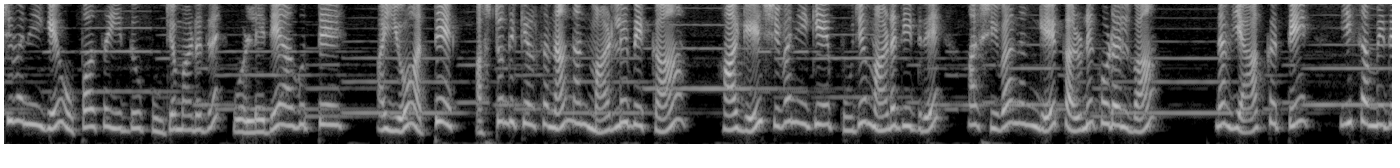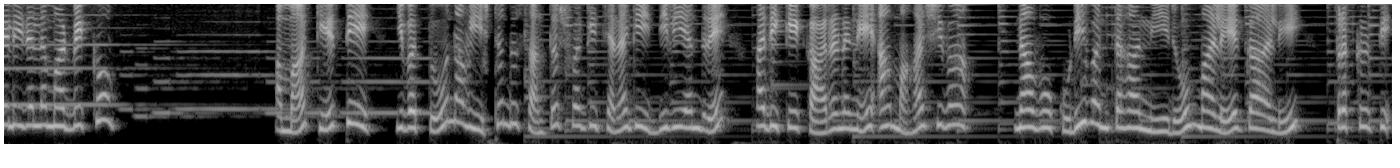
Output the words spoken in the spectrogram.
ಶಿವನಿಗೆ ಉಪವಾಸ ಇದ್ದು ಪೂಜೆ ಮಾಡಿದ್ರೆ ಒಳ್ಳೇದೇ ಆಗುತ್ತೆ. ಅಯ್ಯೋ ಅತ್ತೆ, ಅಷ್ಟೊಂದು ಕೆಲಸನ ನಾನು ಮಾಡಲೇಬೇಕಾ? ಹಾಗೆ ಶಿವನಿಗೆ ಪೂಜೆ ಮಾಡದಿದ್ರೆ ಆ ಶಿವ ನಮಗೆ ಕರುಣೆ ಕೊಡಲ್ವಾ? ನಾವ್ ಯಾಕತ್ತೆ ಈ ಸಮಯದಲ್ಲಿ ಇದೆಲ್ಲ ಮಾಡ್ಬೇಕು? ಅಮ್ಮ, ಕೀರ್ತಿ, ಇವತ್ತು ನಾವು ಇಷ್ಟೊಂದು ಸಂತೋಷವಾಗಿ ಚೆನ್ನಾಗಿ ಇದ್ದೀವಿ ಅಂದ್ರೆ ಅದಕ್ಕೆ ಕಾರಣನೇ ಆ ಮಹಾಶಿವ. ನಾವು ಕುಡಿಯುವಂತಹ ನೀರು, ಮಳೆ, ಗಾಳಿ, ಪ್ರಕೃತಿ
